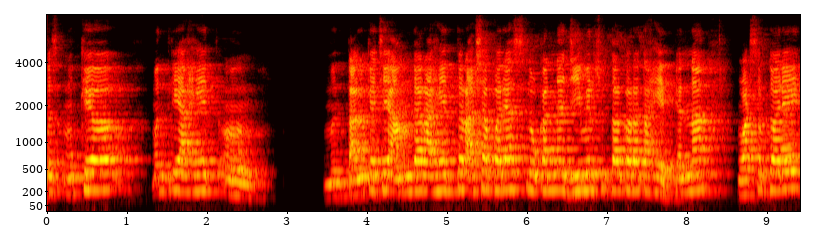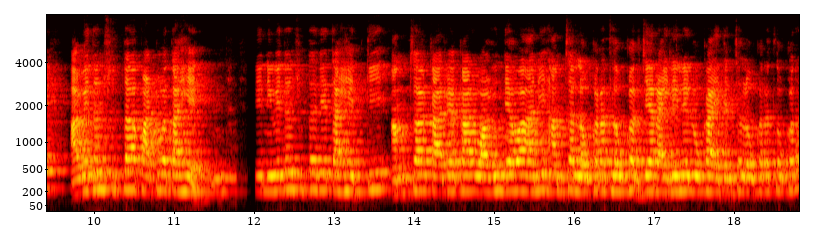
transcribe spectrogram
जसं मुख्यमंत्री आहेत म- तालुक्याचे आमदार आहेत तर अशा बऱ्याच लोकांना जीमेल सुद्धा करत आहेत. त्यांना व्हॉट्सअपद्वारे आवेदन सुद्धा पाठवत आहेत. ते निवेदन सुद्धा देत आहेत की आमचा कार्यकाळ वाढून द्यावा आणि आमचा लवकरात लवकर जे राहिलेले लोक आहेत त्यांचं लवकरात लवकर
